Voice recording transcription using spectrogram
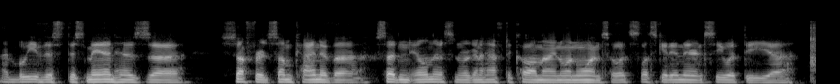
I believe this this man has uh, suffered some kind of a sudden illness, and we're gonna have to call nine one one. So let's let's get in there and see what the uh,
